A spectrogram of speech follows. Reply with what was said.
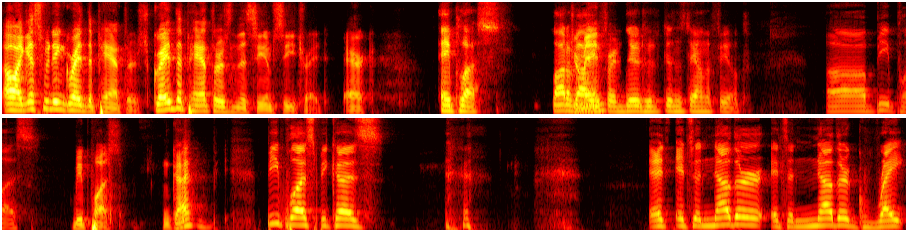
Oh, I guess we didn't grade the Panthers. Grade the Panthers in the CMC trade, Eric. A plus. A lot of value for a dude who didn't stay on the field. uh B plus. B plus. Okay. B plus because it, it's another it's another great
